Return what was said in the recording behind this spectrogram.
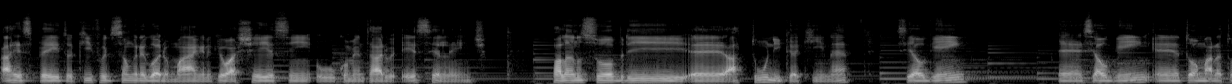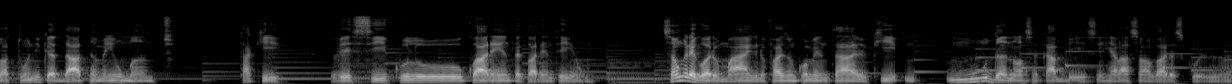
a respeito aqui foi de São Gregório Magno, que eu achei assim o comentário excelente, falando sobre é, a túnica aqui, né? Se alguém é, se alguém é, tomar a tua túnica, dá também o um manto. Está aqui, versículo 40, 41. São Gregório Magno faz um comentário que muda a nossa cabeça em relação a várias coisas. Né?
